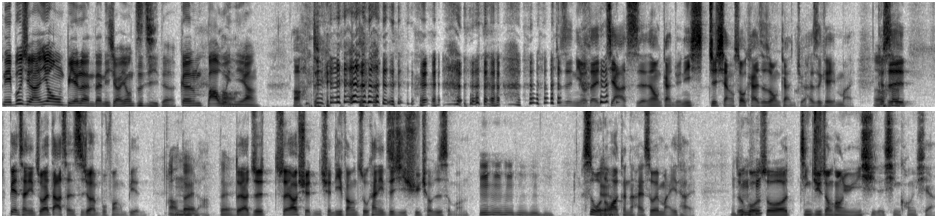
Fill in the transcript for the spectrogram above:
你不喜欢用别人的，你喜欢用自己的，跟巴文一样。啊，对，对 就是你有在驾驶的那种感觉，你就享受开车这种感觉，还是可以买。可是变成你住在大城市就很不方便。哦，嗯对了，对，对啊，就是所以要选选地方住，看你自己需求是什么。嗯哼哼哼哼哼。是我的话，可能还是会买一台。如果说经济状况允许的情况下，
